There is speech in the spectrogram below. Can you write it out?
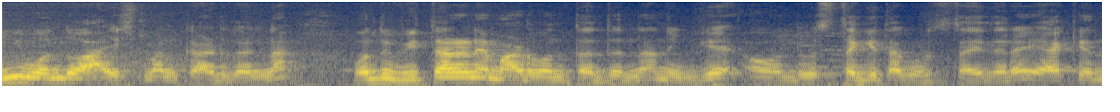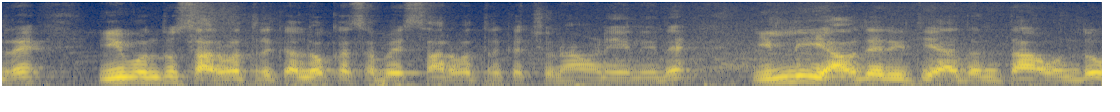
ಈ ಒಂದು ಆಯುಷ್ಮಾನ್ ಕಾರ್ಡ್ಗಳನ್ನ ಒಂದು ವಿತರಣೆ ಮಾಡುವಂಥದ್ದನ್ನು ನಿಮಗೆ ಒಂದು ಸ್ಥಗಿತಗೊಳಿಸ್ತಾ ಇದ್ದಾರೆ. ಯಾಕೆಂದರೆ ಈ ಒಂದು ಸಾರ್ವತ್ರಿಕ ಲೋಕಸಭೆ, ಸಾರ್ವತ್ರಿಕ ಚುನಾವಣೆ ಏನಿದೆ, ಇಲ್ಲಿ ಯಾವುದೇ ರೀತಿಯಾದಂಥ ಒಂದು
